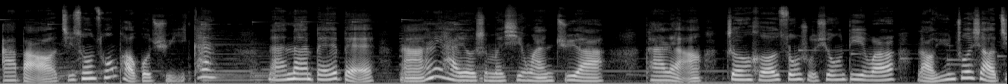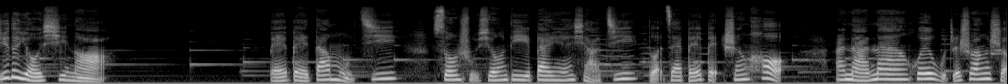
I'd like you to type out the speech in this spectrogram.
阿宝急匆匆跑过去一看，楠楠、北北哪里还有什么新玩具啊？他俩正和松鼠兄弟玩老鹰捉小鸡的游戏呢。北北当母鸡，松鼠兄弟扮演小鸡，躲在北北身后，而楠楠挥舞着双手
